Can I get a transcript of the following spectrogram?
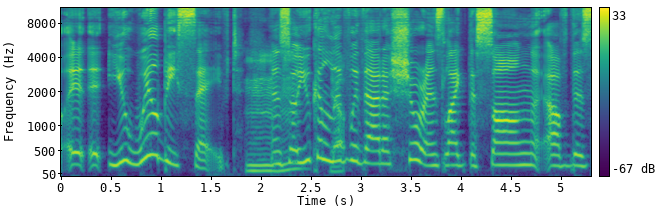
it, it, you will be saved, and so you can live Yep. with that assurance, like the song of this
